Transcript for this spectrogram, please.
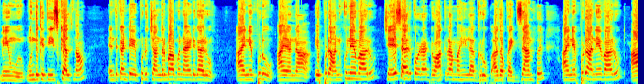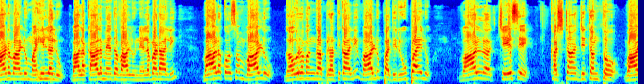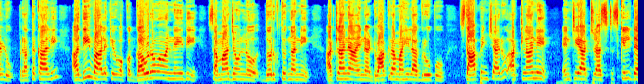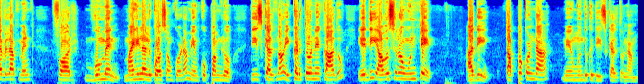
మేము ముందుకు తీసుకెళ్తున్నాం. ఎందుకంటే ఎప్పుడు చంద్రబాబు నాయుడు గారు ఆయన ఎప్పుడు ఆయన ఎప్పుడు అనుకునేవారు చేశారు కూడా డ్వాక్రా మహిళా గ్రూప్. అదొక ఎగ్జాంపుల్. ఆయన ఎప్పుడు అనేవారు ఆడవాళ్ళు మహిళలు వాళ్ళ కాళ్ళ మీద వాళ్ళు నిలబడాలి. వాళ్ళ కోసం వాళ్ళు గౌరవంగా బ్రతకాలి. వాళ్ళు పది రూపాయలు వాళ్ళ చేసే కష్టార్జితంతో వాళ్ళు బ్రతకాలి. అది వాళ్ళకి ఒక గౌరవం అనేది సమాజంలో దొరుకుతుందని అట్లానే ఆయన డ్వాక్రా మహిళా గ్రూపు స్థాపించారు. అట్లానే NTR trust skill development for women మహిళల కోసం కూడా మేము కుప్పంలో తీసుకెళ్తున్నాం. ఇక్కడితోనే కాదు ఏది అవసరం ఉంటే అది తప్పకుండా మేము ముందుకు తీసుకెళ్తున్నాము.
